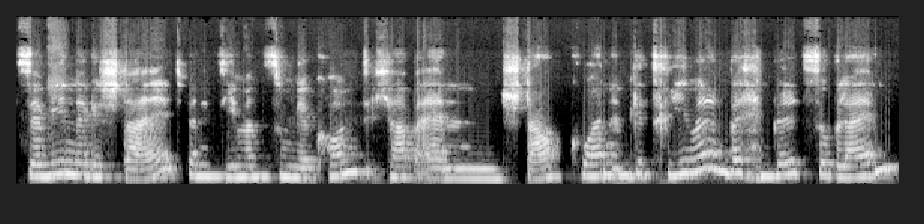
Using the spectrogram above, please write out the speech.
sehr wie in der Gestalt, wenn jetzt jemand zu mir kommt, ich habe einen Staubkorn im Getriebe, um bei dem Bild zu bleiben.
